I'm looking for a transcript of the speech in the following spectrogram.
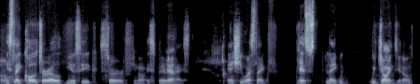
Oh, it's like cultural music surf you know it's very Yeah. nice. And she was like let's like we, we joined you know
